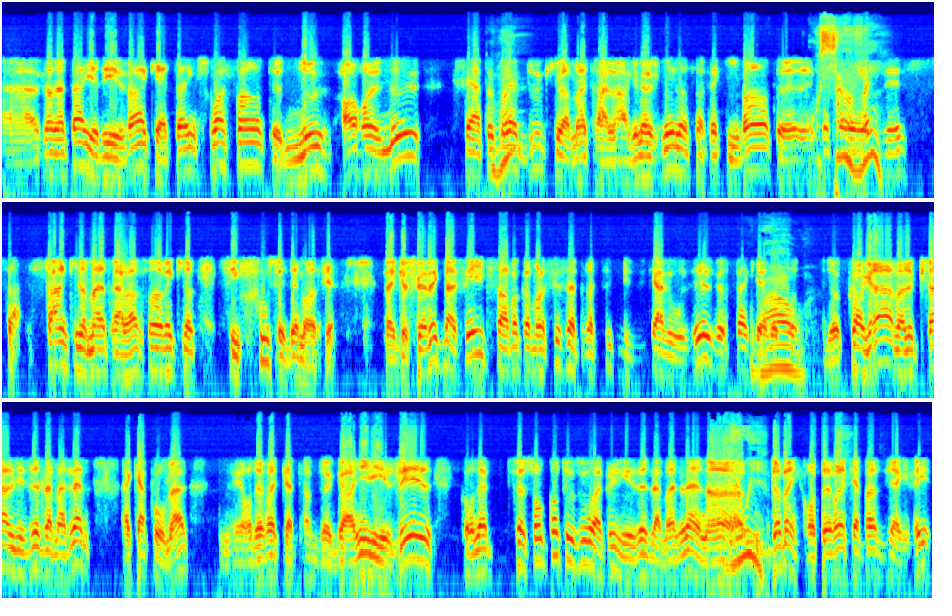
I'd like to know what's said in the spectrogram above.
Euh, Jonathan, il y a des vents qui atteignent 60 nœuds. Or, un nœud, c'est à peu près 2 km à l'heure. Imaginez, là, ça fait qu'ils vantent... Euh, 120? 100 km à l'heure, 120 km. C'est fou, c'est démentiel. Fait que je suis avec ma fille qui s'en va commencer sa pratique médicale aux îles. J'espère qu'il y a pas de cas grave à l'hôpital des îles de la Madeleine à Cap-au-Mal. Mais on devrait être capable de gagner les îles qu'on a, se sont pas toujours appelées les îles de la Madeleine. Hein. Ben oui. Demain, on devrait être capable d'y arriver.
